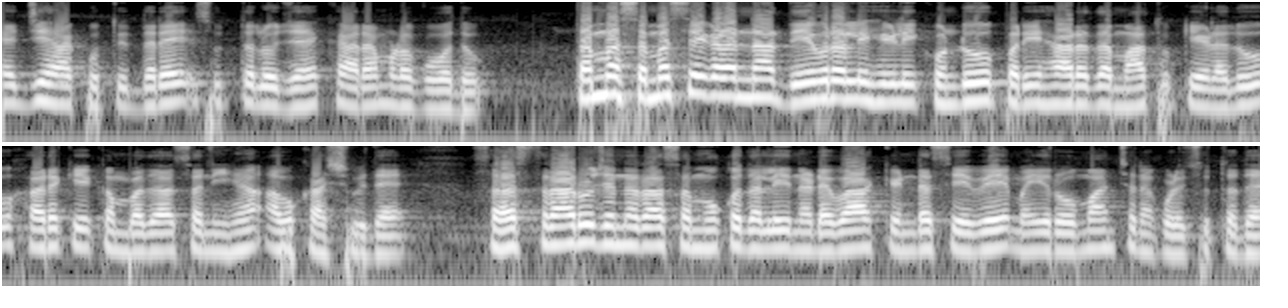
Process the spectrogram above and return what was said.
ಹೆಜ್ಜೆ ಹಾಕುತ್ತಿದ್ದರೆ ಸುತ್ತಲೂ ಜಯಕಾರ ಮೊಳಗುವುದು. ತಮ್ಮ ಸಮಸ್ಯೆಗಳನ್ನು ದೇವರಲ್ಲಿ ಹೇಳಿಕೊಂಡು ಪರಿಹಾರದ ಮಾತು ಕೇಳಲು ಹರಕೆ ಕಂಬದ ಸನಿಹ ಅವಕಾಶವಿದೆ. ಸಹಸ್ರಾರು ಜನರ ಸಮ್ಮುಖದಲ್ಲಿ ನಡೆವ ಕೆಂಡ ಸೇವೆ ಮೈ ರೋಮಾಂಚನಗೊಳಿಸುತ್ತದೆ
